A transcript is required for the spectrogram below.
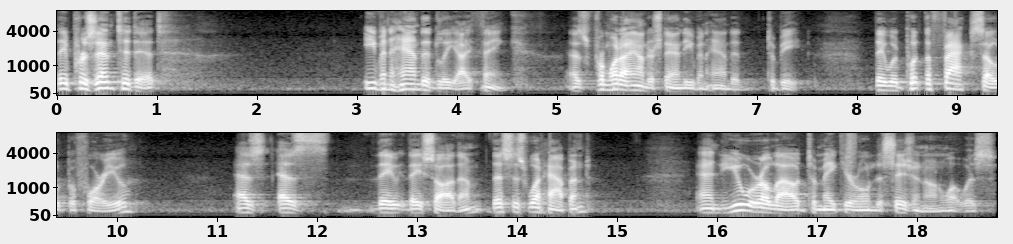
they presented it even-handedly, I think, as from what I understand, even-handed to be. They would put the facts out before you as as they they saw them. This is what happened, and you were allowed to make your own decision on what was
